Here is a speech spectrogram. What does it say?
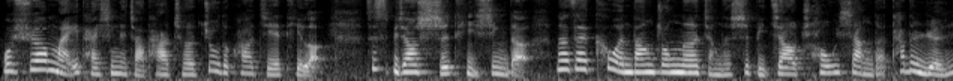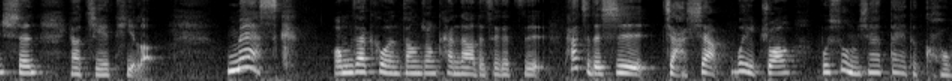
我需要买一台新的脚踏车，旧的快要解体了。这是比较实体性的。那在课文当中呢，讲的是比较抽象的，他的人生要解体了。 Mask，我们在课文当中看到的这个字，它指的是假象、伪装，不是我们现在戴的口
